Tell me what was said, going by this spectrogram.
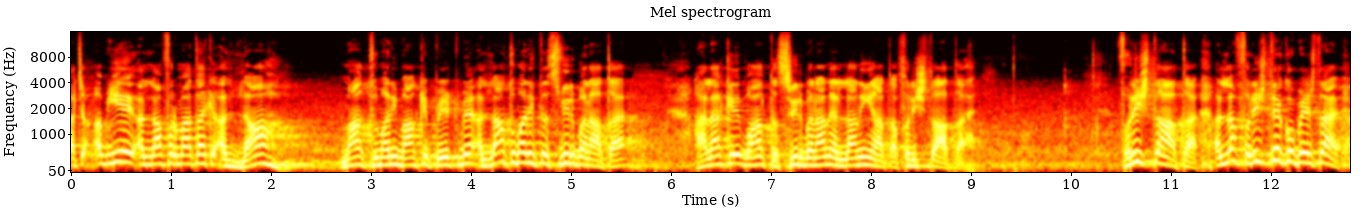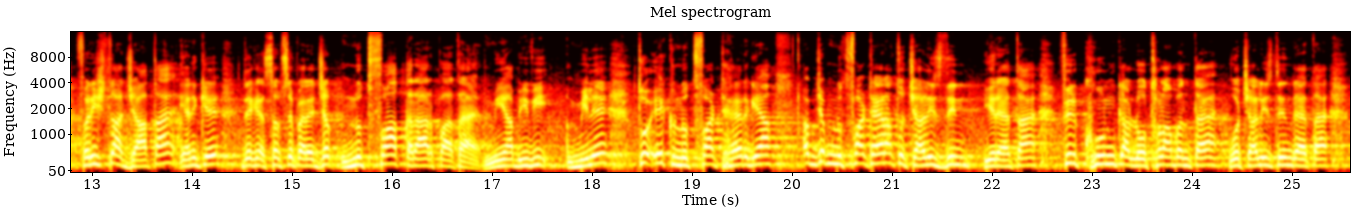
अच्छा अब ये अल्लाह फरमाता है कि अल्लाह, माँ, तुम्हारी माँ के पेट में अल्लाह तुम्हारी तस्वीर बनाता है। हालाँकि वहाँ तस्वीर बनाने अल्लाह नहीं आता, फरिश्ता आता है। फरिश्ता आता है। अल्लाह फरिश्ते को भेजता है। फरिश्ता जाता है, यानी कि देखें, सबसे पहले जब नुतफ़ा करार पाता है, मियाँ बीवी मिले तो एक नुतफ़ा ठहर गया। अब जब नुतफ़ा ठहरा तो 40 दिन ये रहता है। फिर खून का लोथड़ा बनता है, वो 40 दिन रहता है।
